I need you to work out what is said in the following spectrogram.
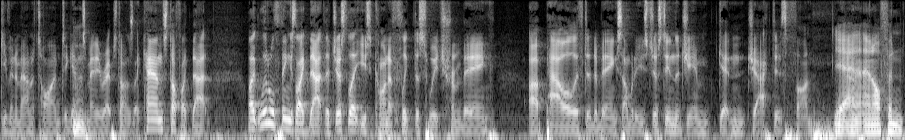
given amount of time to get mm. as many reps done as they can, stuff like that. Like little things like that that just let you kind of flick the switch from being a power lifter to being somebody who's just in the gym getting jacked is fun. Yeah, and, and often,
